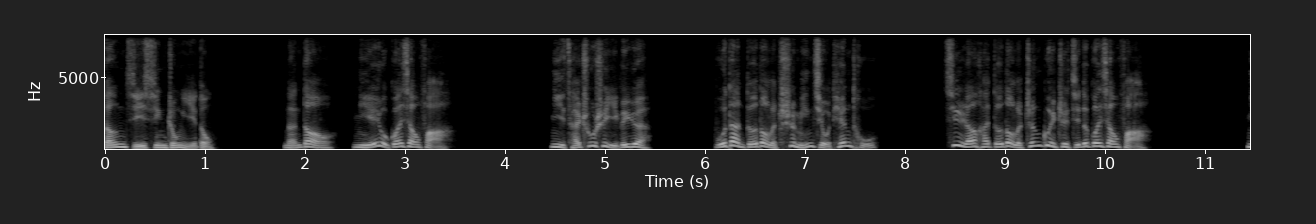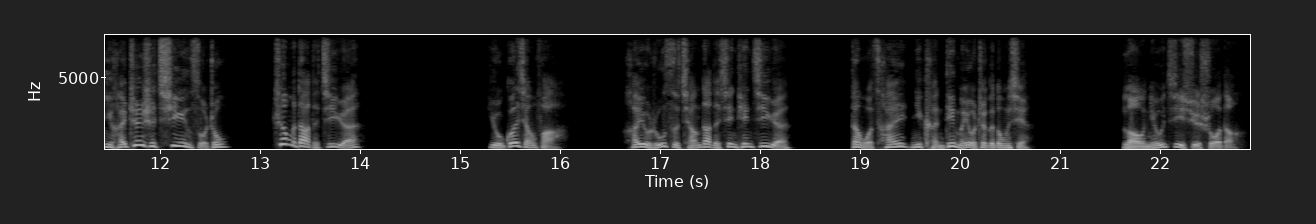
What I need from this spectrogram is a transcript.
当即心中一动：难道你也有观想法？你才出世一个月，不但得到了赤明九天图，竟然还得到了珍贵至极的观想法，你还真是气运所中，这么大的机缘。有观想法，还有如此强大的先天机缘，但我猜你肯定没有这个东西。老牛继续说道：“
